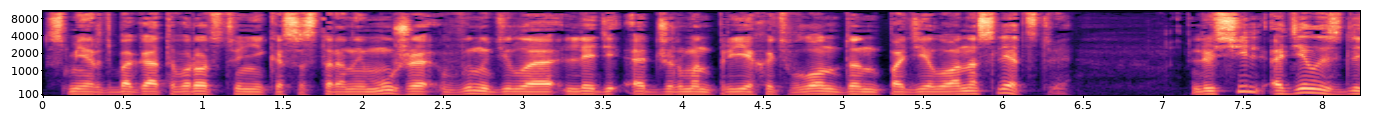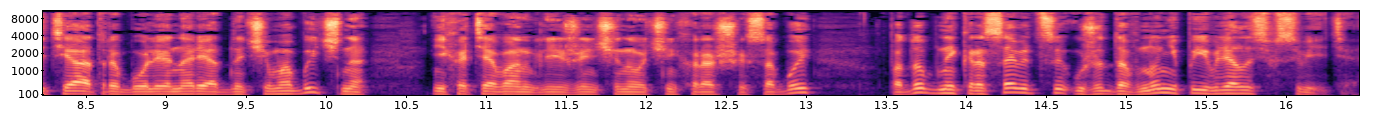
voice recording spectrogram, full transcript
Смерть богатого родственника со стороны мужа вынудила леди Эджерман приехать в Лондон по делу о наследстве. Люсиль оделась для театра более нарядно, чем обычно – и хотя в Англии женщины очень хороши собой, подобной красавицы уже давно не появлялась в свете.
